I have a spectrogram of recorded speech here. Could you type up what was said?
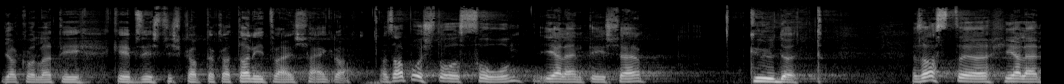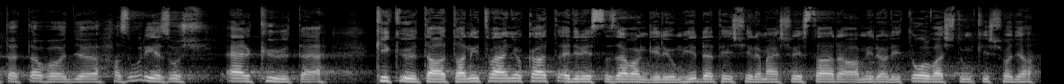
gyakorlati képzést is kaptak a tanítványságra. Az apostol szó jelentése küldött. Ez azt jelentette, hogy az Úr Jézus elküldte, kiküldte a tanítványokat, egyrészt az evangélium hirdetésére, másrészt arra, amiről itt olvastunk is, hogy a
